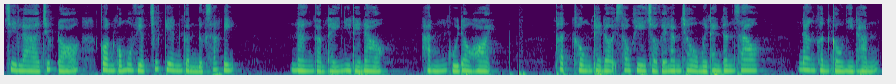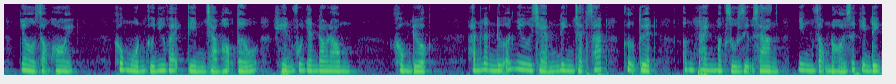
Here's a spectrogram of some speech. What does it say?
Chỉ là trước đó, Còn có một việc trước tiên cần được xác định. Nàng cảm thấy như thế nào? Hắn cúi đầu hỏi. Thật không thể đợi sau khi trở về Lam Châu mới thành thân sao? Nàng khẩn cầu nhìn hắn, Nhỏ giọng hỏi. Không muốn cứ như vậy tiền chảm hậu tấu, Khiến phu nhân đau lòng. Không được. Hắn lần nữa như chém đinh chặt sát, Cự tuyệt. Âm thanh mặc dù dịu dàng, Nhưng giọng nói rất kiên định.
